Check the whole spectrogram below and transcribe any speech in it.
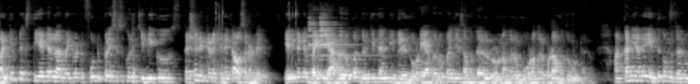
మల్టీప్లెక్స్ థియేటర్లో అమ్మేటువంటి ఫుడ్ ప్రైసెస్ గురించి మీకు స్పెషల్ ఇంట్రడక్షన్ అయితే అవసరం లేదు. ఎందుకంటే బయట యాభై రూపాయలు దొరికిందని వీళ్ళు నూట యాభై రూపాయలు చేసి అమ్ముతారు రెండు వందలు మూడు వందలు కూడా అమ్ముతూ ఉంటారు. కానీ అలా ఎందుకు అమ్ముతారు?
